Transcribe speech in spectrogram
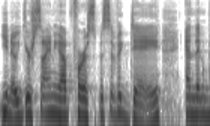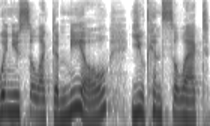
you know, you're signing up for a specific day. And then when you select a meal, you can select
